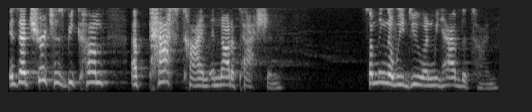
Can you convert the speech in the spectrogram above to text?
is that church has become a pastime and not a passion. Something that we do when we have the time.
